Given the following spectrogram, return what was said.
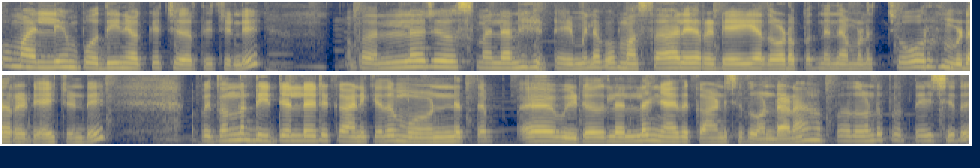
അപ്പോൾ മല്ലിയും പുതിനയും ഒക്കെ ചേർത്തിട്ടുണ്ട്. അപ്പോൾ നല്ലൊരു സ്മെല്ലാണ് ഈ ടൈമിൽ അപ്പോൾ മസാല റെഡിയായി അതോടൊപ്പം തന്നെ നമ്മുടെ ചോറും ഇവിടെ റെഡി ആയിട്ടുണ്ട്. അപ്പോൾ ഇതൊന്നും ഡീറ്റെയിൽ ആയിട്ട് കാണിക്കാതെ മുന്നത്തെ വീഡിയോയിലെല്ലാം ഞാൻ ഇത് കാണിച്ചത് കൊണ്ടാണ്. അപ്പോൾ അതുകൊണ്ട് പ്രത്യേകിച്ച് ഇത്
